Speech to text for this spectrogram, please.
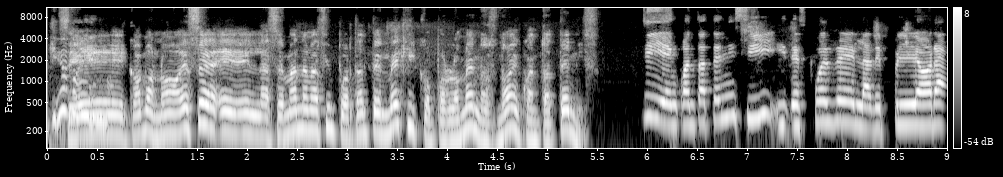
sí, cómo no, es eh, la semana más importante en México, por lo menos, ¿no? En cuanto a tenis. Sí, en cuanto a tenis sí, y después de la deplorable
